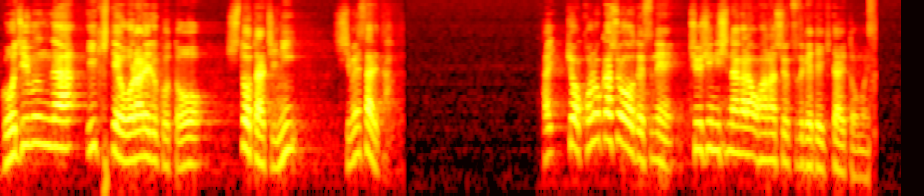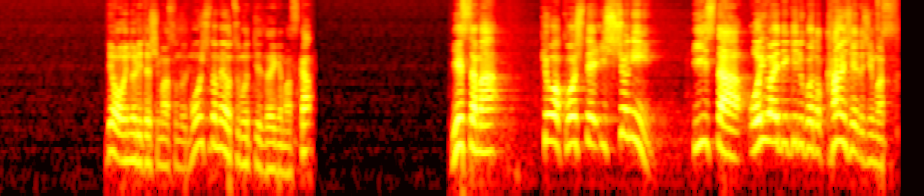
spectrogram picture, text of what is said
ご自分が生きておられることを人たちに示された。はい、今日はこの箇所をですね、中心にしながらお話を続けていきたいと思います。ではお祈りいたしますので、もう一度目をつむっていただけますか。イエス様、今日はこうして一緒にイースターお祝いできること感謝いたします。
